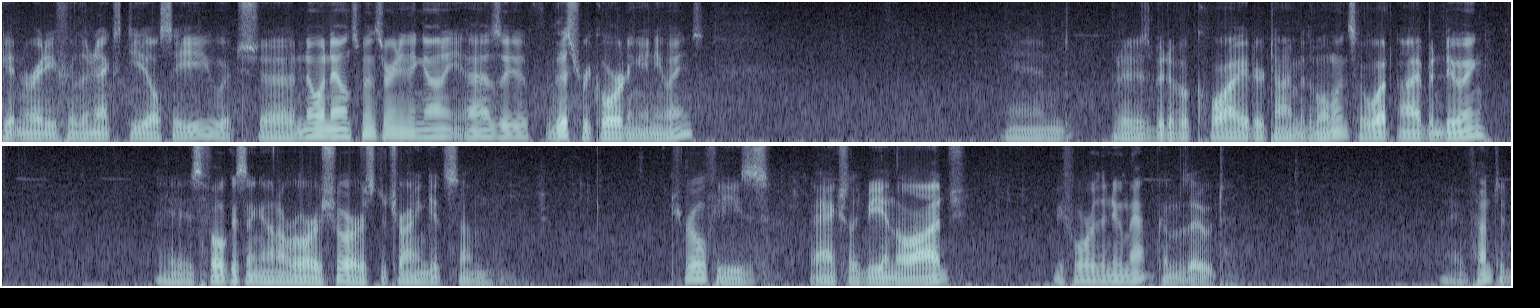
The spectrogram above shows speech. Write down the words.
getting ready for their next DLC, which uh, no announcements or anything on it as of this recording anyways. And but it is a bit of a quieter time at the moment, so what I've been doing is focusing on Aurora Shores to try and get some trophies to actually be in the lodge before the new map comes out. I've hunted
